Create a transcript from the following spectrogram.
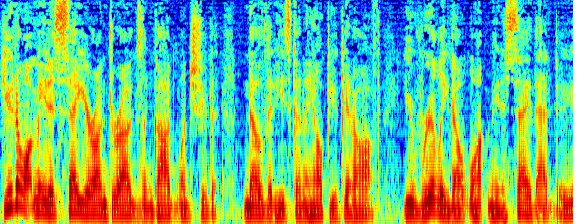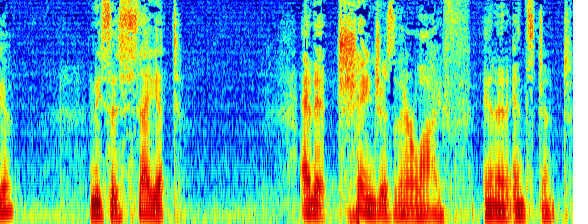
You don't want me to say you're on drugs and God wants you to know that He's going to help you get off. You really don't want me to say that, do you? And He says, say it. And it changes their life in an instant.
